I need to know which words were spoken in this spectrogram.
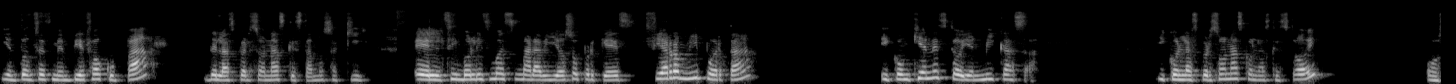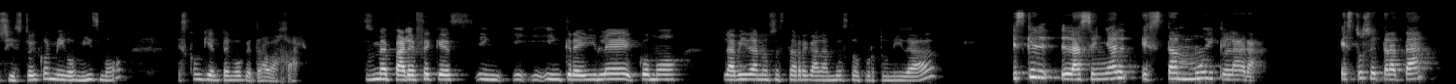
y entonces me empiezo a ocupar de las personas que estamos aquí. El simbolismo es maravilloso porque es, cierro mi puerta y con quién estoy en mi casa y con las personas con las que estoy, o si estoy conmigo mismo, es con quien tengo que trabajar. Entonces me parece que es increíble cómo la vida nos está regalando esta oportunidad. Es que la señal está muy clara esto se trata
